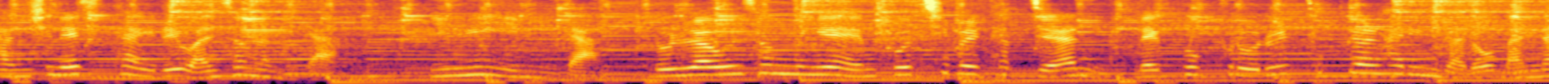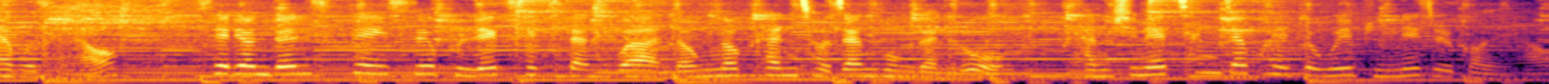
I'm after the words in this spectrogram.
당신의 스타일을 완성합니다. 2위입니다. 놀라운 성능의 M4 칩을 탑재한 맥북 프로를 특별 할인가로 만나보세요. 세련된 스페이스 블랙 색상과 넉넉한 저장 공간으로 당신의 창작 활동을 빛내줄 거예요.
